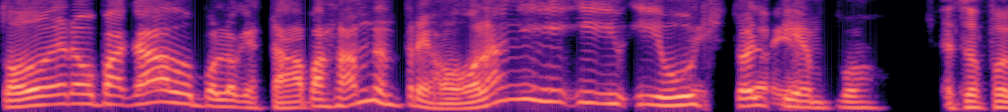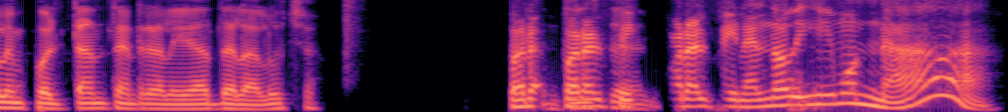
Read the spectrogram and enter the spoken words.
todo era opacado por lo que estaba pasando entre Holland y, y, y Butch todo el tiempo. Eso fue lo importante en realidad de la lucha. Pero, pero, al fin, pero al final no dijimos nada.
